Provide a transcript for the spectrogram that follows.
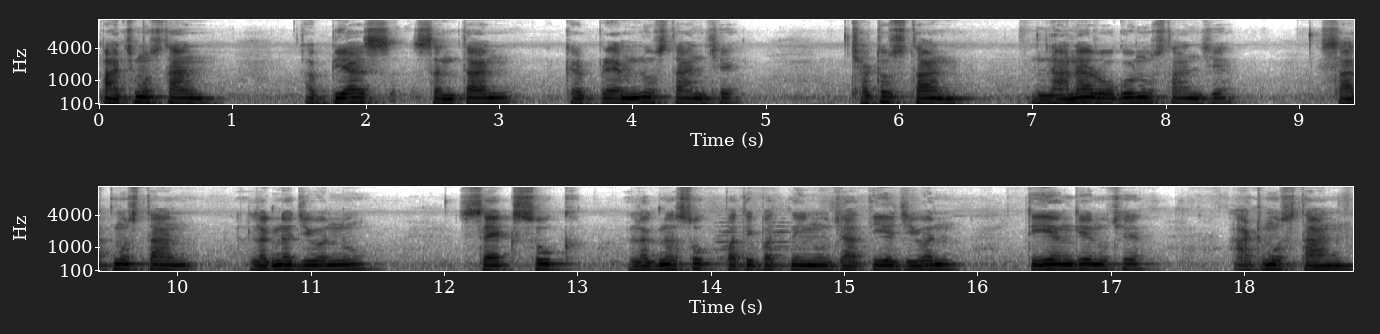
પાંચમું સ્થાન અભ્યાસ, સંતાન કે પ્રેમનું સ્થાન છે. છઠ્ઠું સ્થાન નાના રોગોનું સ્થાન છે. સાતમું સ્થાન લગ્ન જીવનનું સેક્સ સુખ, લગ્ન સુખ, પતિ પત્નીનું જાતીય જીવન તે અંગેનું છે. આઠમું સ્થાન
